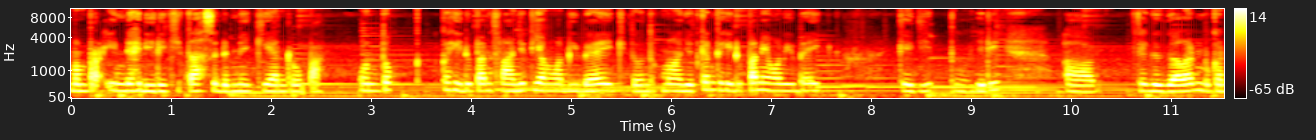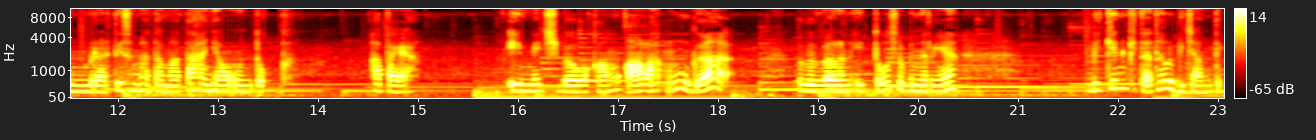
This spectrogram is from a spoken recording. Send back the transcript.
Memperindah diri kita sedemikian rupa untuk kehidupan selanjutnya yang lebih baik gitu untuk melanjutkan kehidupan yang lebih baik. Kayak gitu. Jadi uh, kegagalan bukan berarti semata-mata hanya untuk apa ya image bahwa kamu kalah. Enggak. Kegagalan itu sebenarnya bikin kita tuh lebih cantik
